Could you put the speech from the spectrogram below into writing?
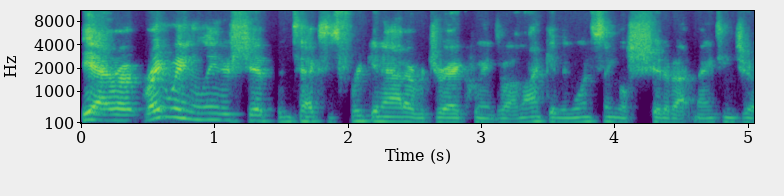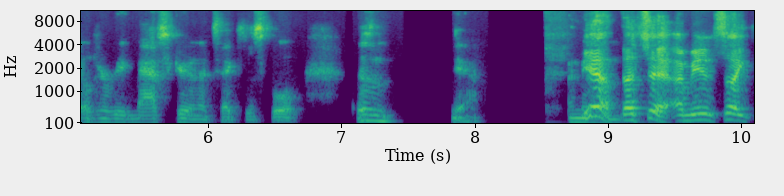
Yeah, right wing leadership in Texas freaking out over drag queens while not giving one single shit about 19 children being massacred in a Texas school. Doesn't yeah. I mean, yeah, that's it. I mean, it's like,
